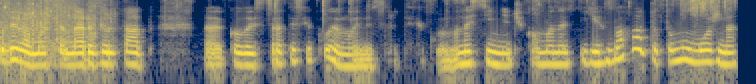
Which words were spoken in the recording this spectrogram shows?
Подивимося на результат, коли стратифікуємо і не стратифікуємо. Насіннячка у мене їх багато, тому можна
